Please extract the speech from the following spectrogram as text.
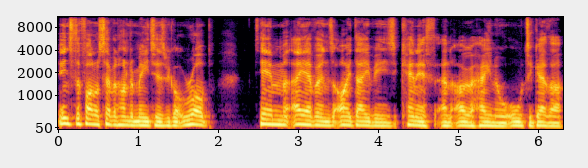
Into the final 700 metres, we've got Rob, Tim, A. Evans, I. Davies, Kenneth, and O. Hainel all together.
